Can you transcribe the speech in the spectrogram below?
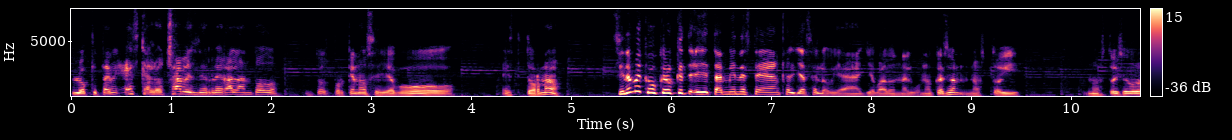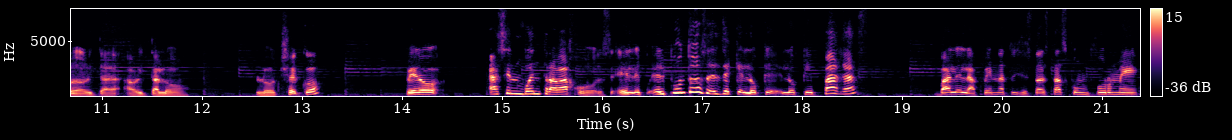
lo que también es que a los Chávez le regalan todo. Entonces, ¿por qué no se llevó este torneo? Si no me equivoco, creo que eh, también este Ángel ya se lo había llevado en alguna ocasión. No estoy, no estoy seguro, ahorita, ahorita lo, lo checo. Pero hacen buen trabajo. El, punto es, de que lo que lo que pagas vale la pena. Tú dices, estás, estás conforme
